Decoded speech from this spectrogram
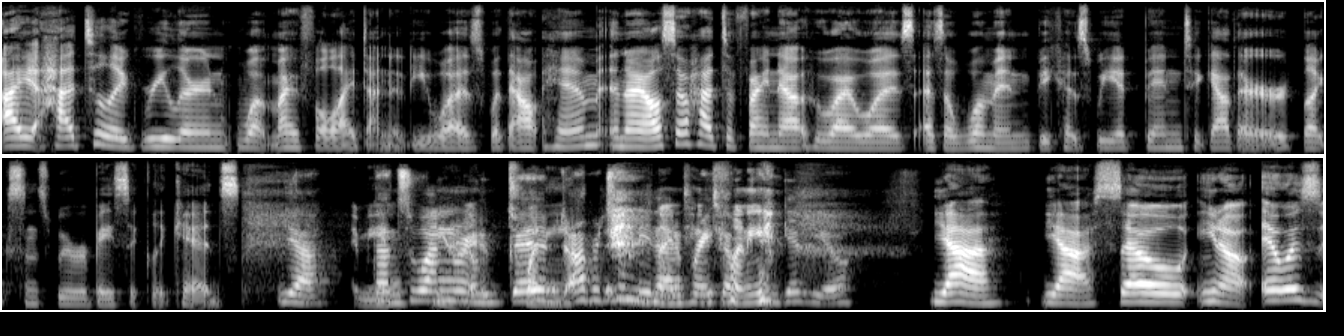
I had to like relearn what my full identity was without him and I also had to find out who I was as a woman because we had been together like since we were basically kids. Yeah. I mean, That's one you know, good 20, opportunity that a 19, breakup 20. can give you. Yeah. Yeah. So, you know, it was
